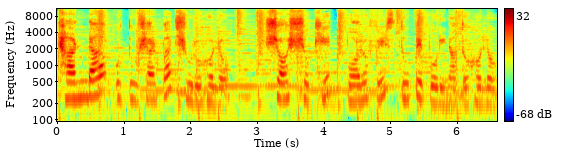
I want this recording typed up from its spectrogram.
ঠান্ডা ও তুষারপাত শুরু হলো। শস্য ক্ষেত বরফের স্তূপে পরিণত হলো।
